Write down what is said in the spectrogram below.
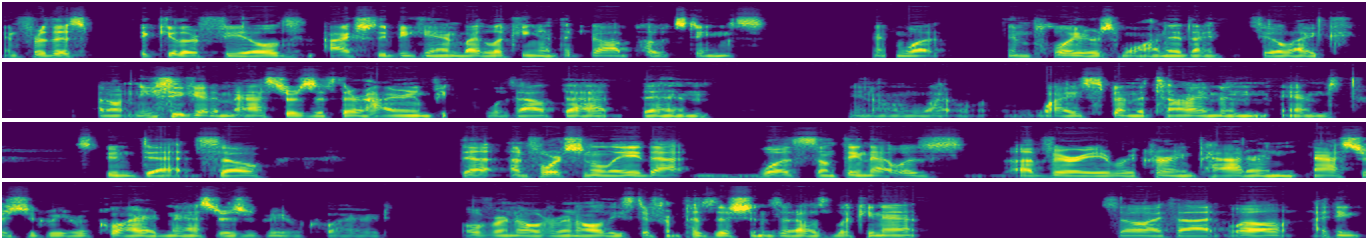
And for this particular field, I actually began by looking at the job postings and what employers wanted. I feel like I don't need to get a master's if they're hiring people without that, then, you know, why, why spend the time and, and student debt? So that unfortunately that was something that was a very recurring pattern. Master's degree required, master's degree required over and over in all these different positions that I was looking at. So I thought, well, I think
